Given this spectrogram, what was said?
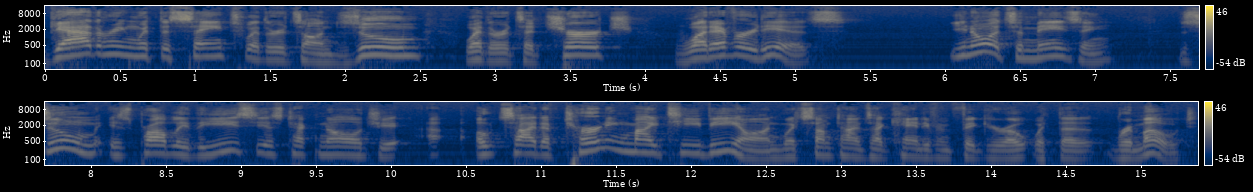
gathering with the saints, whether it's on Zoom, whether it's at church, whatever it is. You know, it's amazing. Zoom is probably the easiest technology uh, outside of turning my TV on, which sometimes I can't even figure out with the remote.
